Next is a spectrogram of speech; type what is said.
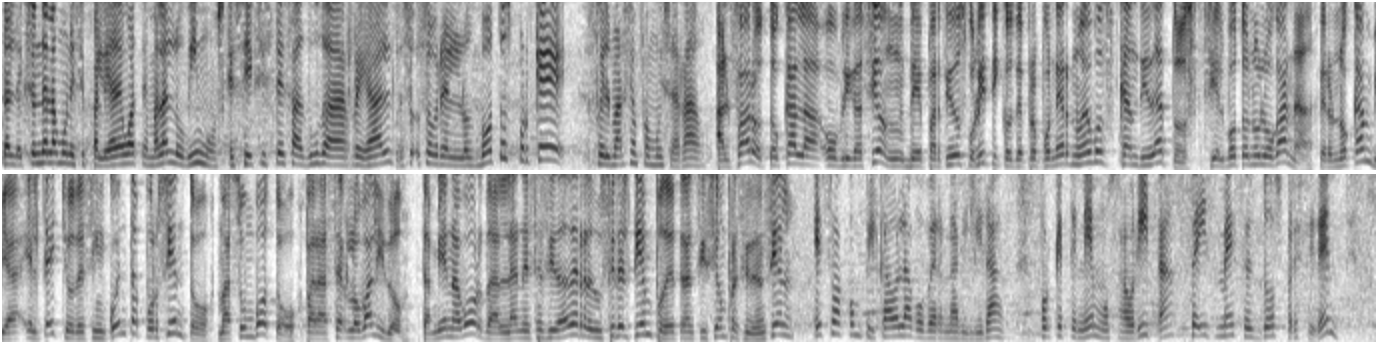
La elección de la Municipalidad de Guatemala lo vimos, que sí existe esa duda real sobre los votos porque fue, el margen fue muy cerrado. Alfaro toca la obligación de partidos políticos de proponer nuevos candidatos si el voto nulo gana, pero no cambia el techo de 50% más un voto para hacerlo válido. También aborda la necesidad de reducir el tiempo de transición presidencial. Eso ha complicado la gobernabilidad porque tenemos ahorita seis meses dos presidentes,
